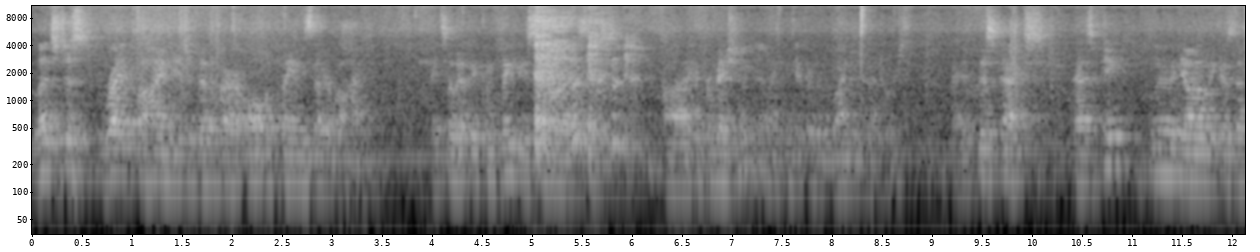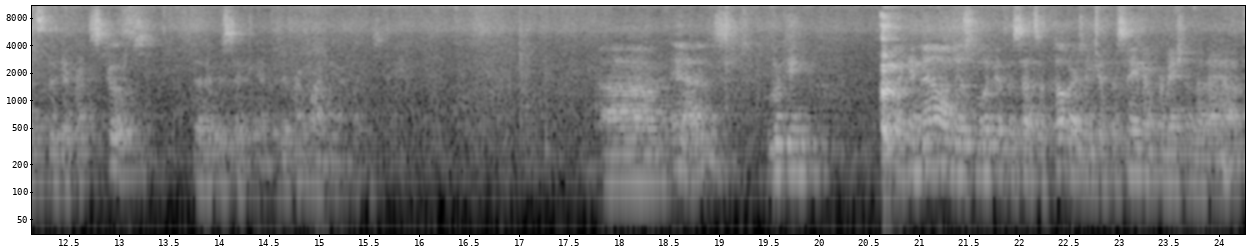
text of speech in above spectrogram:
let's just write behind each identifier all the planes that are behind it, right? so that we completely summarize this uh, information, and I can get rid of the binding contours. Right? This X has pink, blue, and yellow because that's the different scopes that it was sitting in, the different binding. Um, and looking, I can now just look at the sets of colors and get the same information that I have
